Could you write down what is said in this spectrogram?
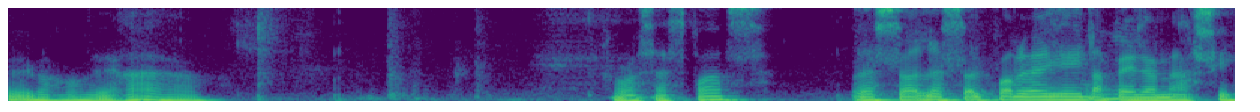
On verra hein, comment ça se passe? Le seul, le seul problème, il a peine à marcher.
